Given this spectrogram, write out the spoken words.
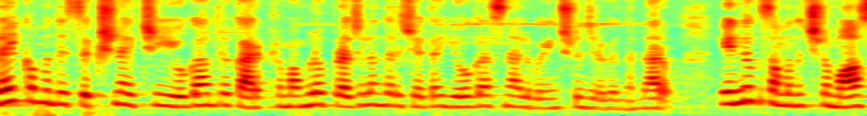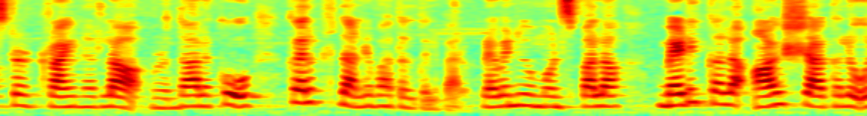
అనేక మంది శిక్షణ ఇచ్చి యోగాంధ్ర కార్యక్రమంలో ప్రజలందరి చేత యోగాసనాలు వేయించడం జరిగిందన్నారు. ఇందుకు సంబంధించిన మాస్టర్ ట్రైనర్ల బృందాలకు కలెక్టర్ ధన్యవాదాలు తెలిపారు. రెవెన్యూ మున్సిపల్ మెడికల్ ఆయుష్ శాఖలు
